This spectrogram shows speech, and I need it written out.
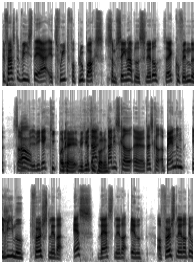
Det første bevis, det er et tweet fra Blue Box, som senere er blevet slettet, så jeg ikke kunne finde det. Så Oh. vi, vi kan ikke kigge på Okay, det. vi kan ikke Men kigge der, på det. Der er de skrevet, uh, der er de skrevet abandon, er lige med first letter S, last letter L. Og first letter, det er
